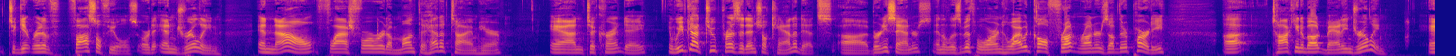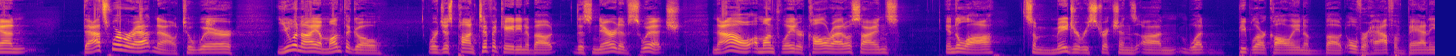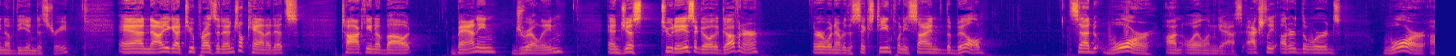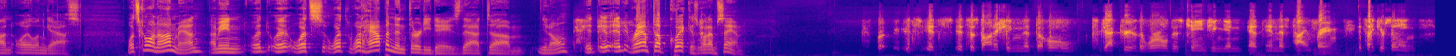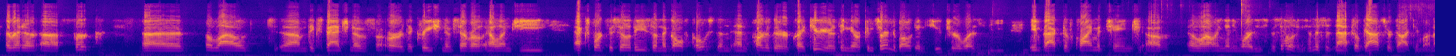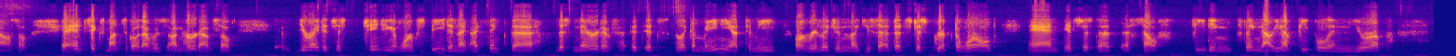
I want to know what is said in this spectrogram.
to get rid of fossil fuels or to end drilling. And now, flash forward a month ahead of time here and to current day. And we've got two presidential candidates, uh, Bernie Sanders and Elizabeth Warren, who I would call front runners of their party, uh, talking about banning drilling. And that's where we're at now, to where you and I a month ago were just pontificating about this narrative switch now, a month later, Colorado signs into law some major restrictions on what people are calling about over half of banning of the industry. And now you got two presidential candidates talking about banning drilling. And just two days ago, the governor, or whenever the 16th, when he signed the bill, said war on oil and gas, actually uttered the words war on oil and gas. What's going on, man? I mean, what, what's what what happened in 30 days that um, you know it, it, it ramped up quick, is what I'm saying. It's it's it's astonishing that the whole trajectory of the world is changing in in this time frame. It's like you're saying. I read a, a FERC uh, allowed um, the expansion of or the creation of several LNG export facilities on the Gulf Coast, and, and part of their criteria, the thing they were concerned about in future was the impact of climate change of allowing any more of these facilities. And this is natural gas we're talking about now. So, and six months ago that was unheard of. So, you're right; it's just changing at warp speed. And I, I think the this narrative, it, it's like a mania to me, or religion, like you said, that's just gripped the world, and it's just a, a self-feeding thing now. You have people in Europe,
